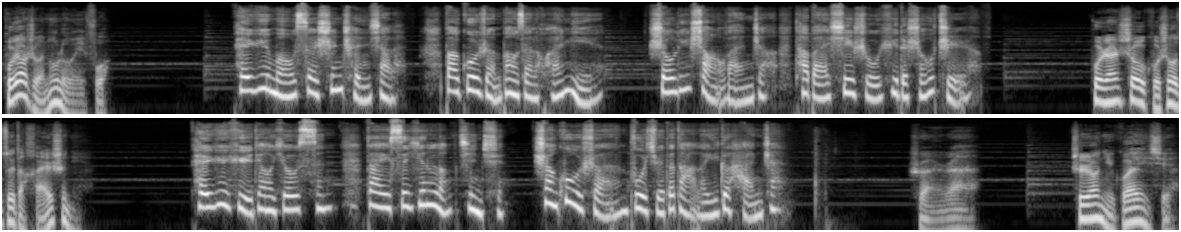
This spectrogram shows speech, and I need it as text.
不要惹怒了为夫。裴玉眸色深沉下来，把顾软抱在了怀里，手里赏玩着他白皙如玉的手指。不然受苦受罪的还是你。裴玉语调幽森，带一丝阴冷进去，让顾软不觉得打了一个寒战。软软，只要你乖一些，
